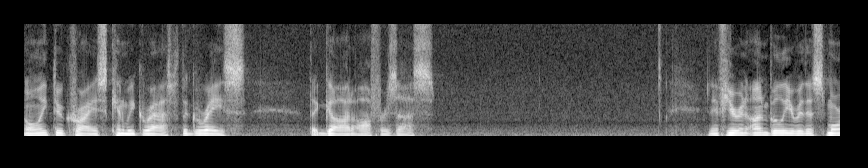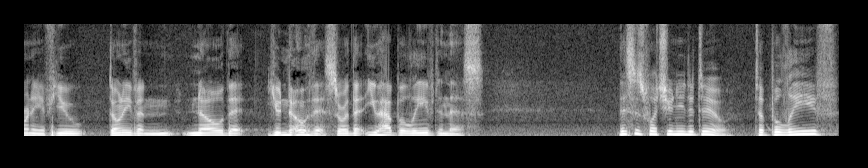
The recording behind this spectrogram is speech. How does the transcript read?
Only through Christ can we grasp the grace that God offers us. And if you're an unbeliever this morning, if you don't even know that you know this or that you have believed in this, this is what you need to do to believe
